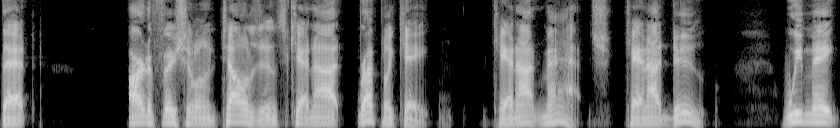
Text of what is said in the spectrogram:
that artificial intelligence cannot replicate, cannot match, cannot do we make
